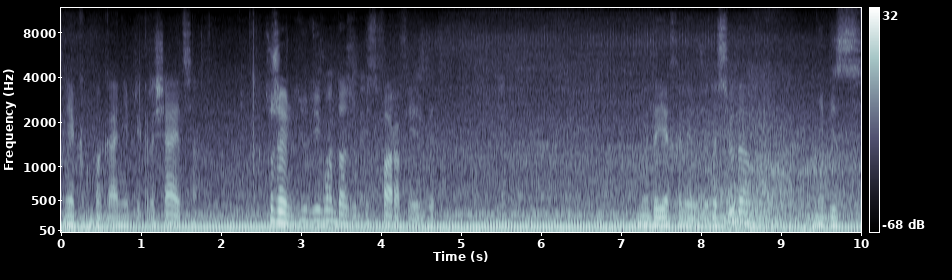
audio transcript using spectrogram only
снег пока не прекращается. Слушай, люди вон даже без фаров ездят. Мы доехали уже до сюда, не без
